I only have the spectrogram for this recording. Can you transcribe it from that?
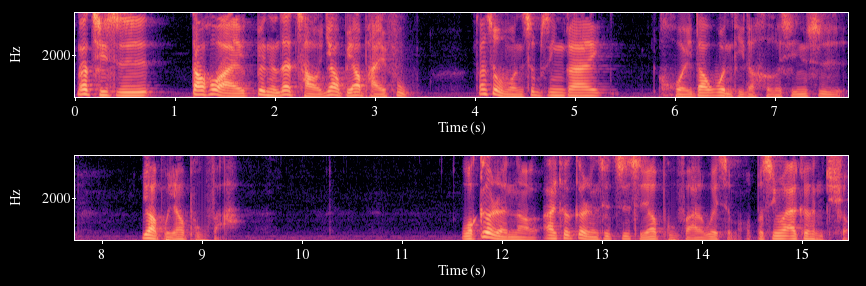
那其实到后来变成在吵要不要排富，但是我们是不是应该回到问题的核心是要不要普发？我个人呢，艾克个人是支持要普发的。为什么？不是因为艾克很穷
